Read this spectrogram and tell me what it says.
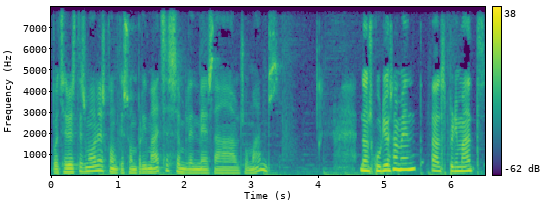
potser aquestes mones, com que són primats, semblen més als humans. Doncs, curiosament, els primats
